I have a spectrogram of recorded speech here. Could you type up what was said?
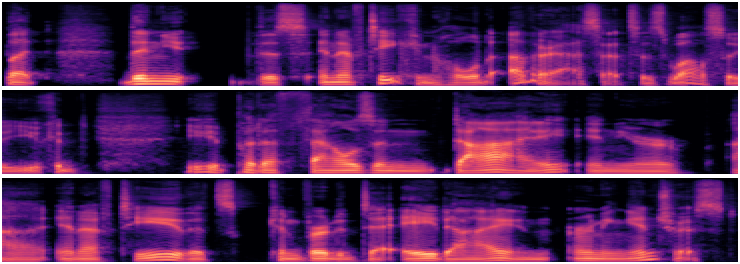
but then you this nft can hold other assets as well. So you could you could put a thousand DAI in your uh, nft that's converted to a DAI and earning interest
